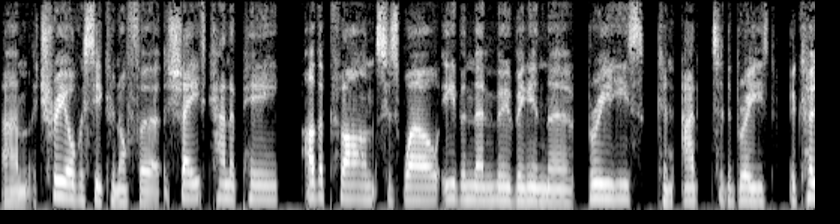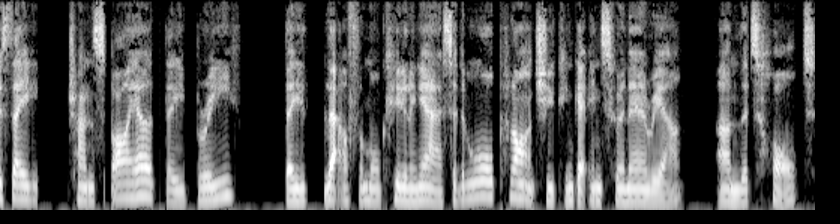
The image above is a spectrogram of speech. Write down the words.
Um, a tree obviously can offer a shade canopy. Other plants as well, even them moving in the breeze can add to the breeze because they transpire, they breathe, they let off the more cooling air. So the more plants you can get into an area um, that's hot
